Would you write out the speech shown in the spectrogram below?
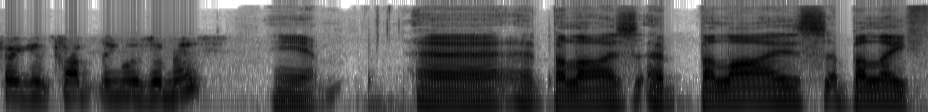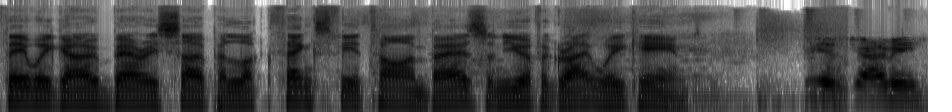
figured something was amiss. Yeah. Uh, it belies, it belies belief. There we go, Barry Soper. Look, thanks for your time, Baz, and you have a great weekend. Cheers, Jamie.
